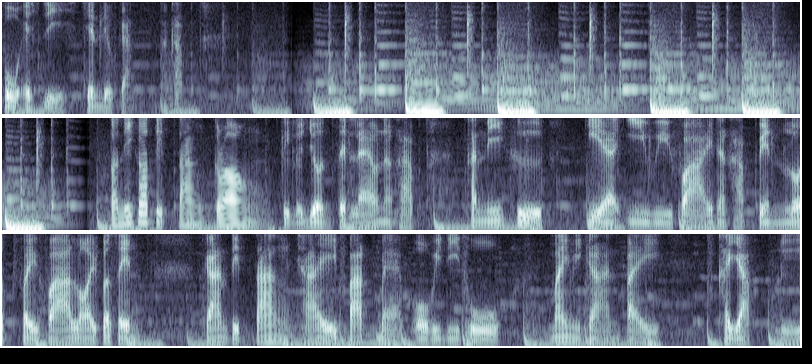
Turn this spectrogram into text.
Full HD เช่นเดียวกันนะครับตอนนี้ก็ติดตั้งกล้องติดรถยนต์เสร็จแล้วนะครับ คันนี้คือเกียร์ EV5 นะครับ เป็นรถไฟฟ้า 100%การติดตั้งใช้ปลั๊กแบบ OBD2 ไม่มีการไปขยับหรือ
